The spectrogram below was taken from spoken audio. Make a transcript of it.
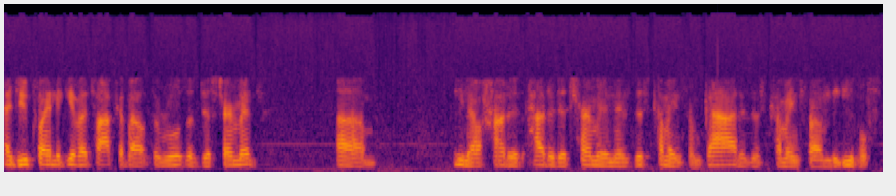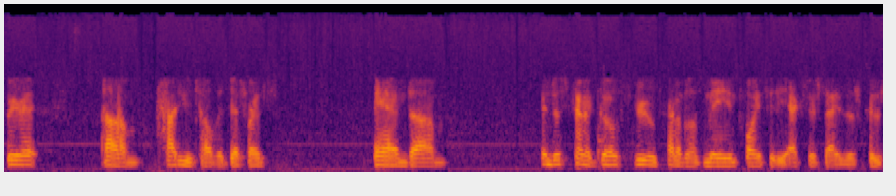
I do plan to give a talk about the rules of discernment. Um, you know how to how to determine is this coming from God? Is this coming from the evil spirit? Um, how do you tell the difference? And um, and just kind of go through kind of those main points of the exercises because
